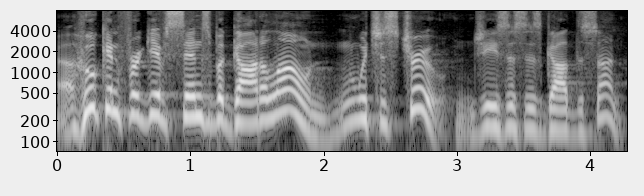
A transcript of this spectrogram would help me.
Uh, who can forgive sins but God alone? Which is true. Jesus is God the Son.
